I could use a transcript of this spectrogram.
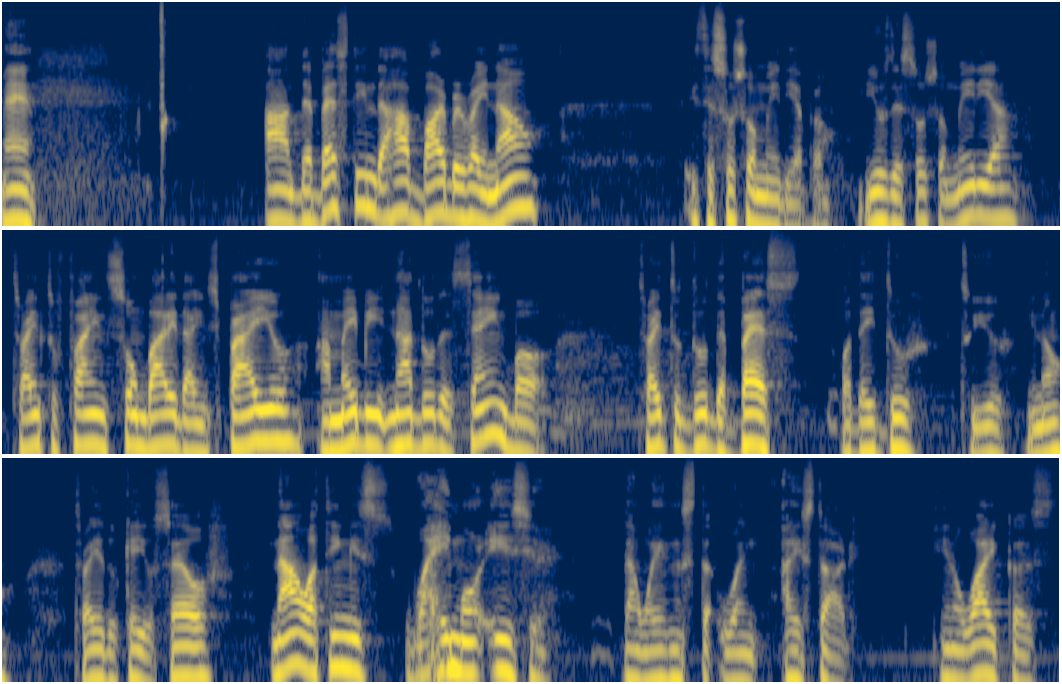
Man, uh, the best thing that have barber right now is the social media, bro. Use the social media, trying to find somebody that inspire you, and maybe not do the same, but try to do the best what they do to you. You know, try to educate yourself. Now I think it's way more easier than when st- when I started. You know why? Because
